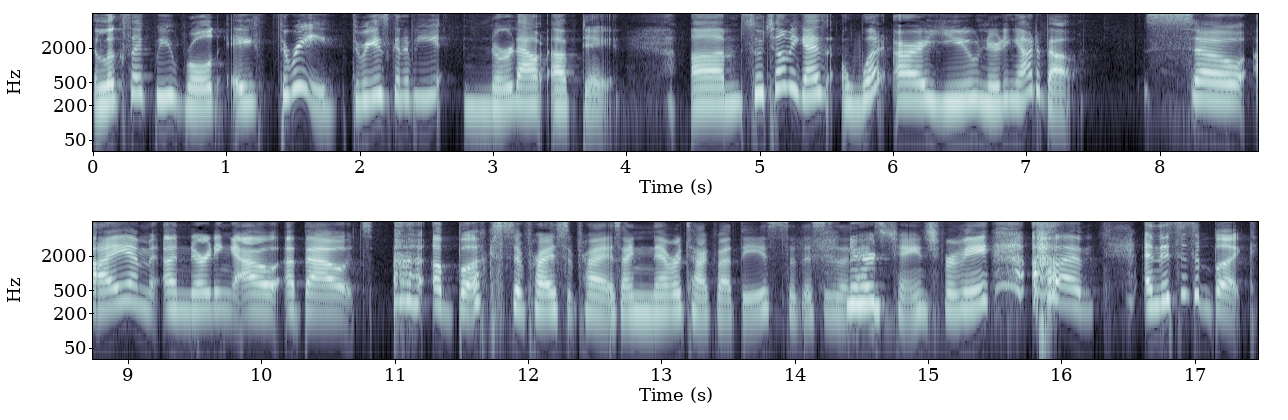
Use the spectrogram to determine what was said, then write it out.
It looks like we rolled a three. Three is going to be nerd out update. Um, so tell me, guys, what are you nerding out about? So I am a nerding out about a book. Surprise, surprise! I never talk about these, so this is a Nerd. nice change for me. Um, and this is a book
